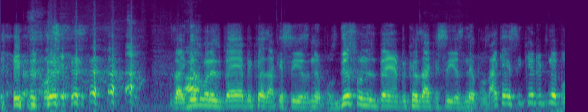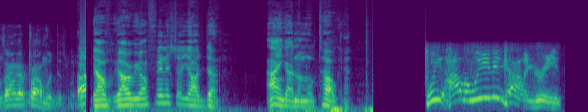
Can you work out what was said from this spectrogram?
It's like this Uh, one is bad because I can see his nipples. This one is bad because I can see his nipples. I can't see Kendrick's nipples. I don't got a problem with this one. Y'all, y'all, y'all finished or y'all done? I ain't got no more talking. Sweet Halloween in collard greens.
